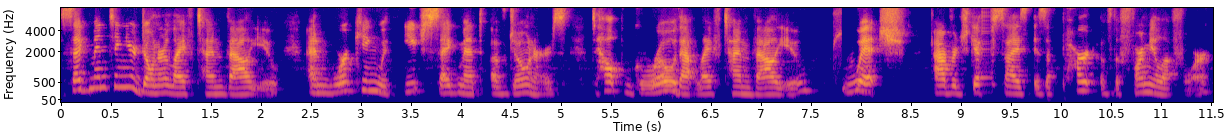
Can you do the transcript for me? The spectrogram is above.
segmenting your donor lifetime value and working with each segment of donors to help grow that lifetime value, which average gift size is a part of the formula for,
